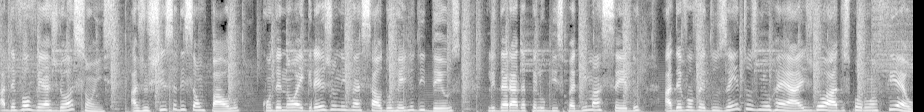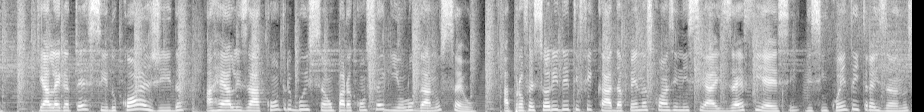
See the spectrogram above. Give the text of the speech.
a devolver as doações. A Justiça de São Paulo condenou a Igreja Universal do Reino de Deus, liderada pelo bispo Edir Macedo, a devolver 200 mil reais doados por uma fiel, que alega ter sido coagida a realizar a contribuição para conseguir um lugar no céu. A professora, identificada apenas com as iniciais FS, de 53 anos,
